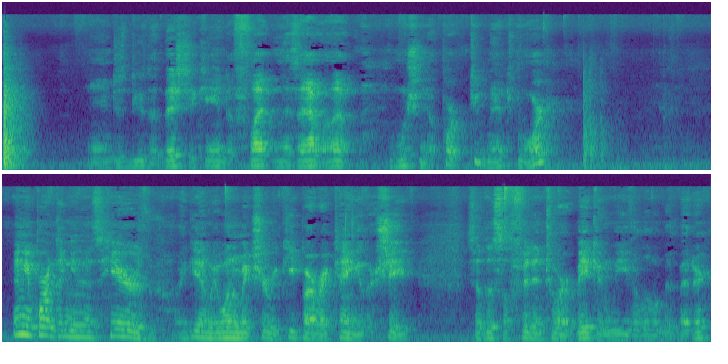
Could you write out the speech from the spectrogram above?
And just do the best you can to flatten this out without mushing the pork too much more. And the important thing is here is, again, we wanna make sure we keep our rectangular shape. So this will fit into our bacon weave a little bit better.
